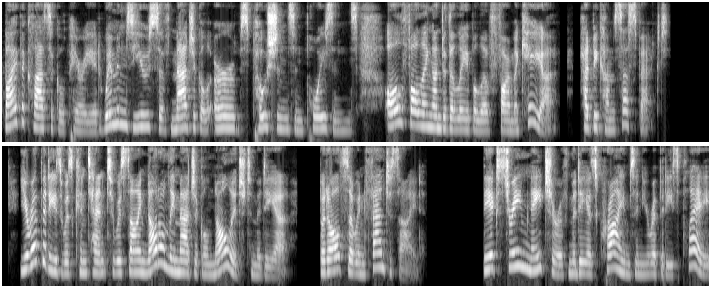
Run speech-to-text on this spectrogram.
By the classical period, women's use of magical herbs, potions, and poisons, all falling under the label of pharmakeia, had become suspect. Euripides was content to assign not only magical knowledge to Medea, but also infanticide. The extreme nature of Medea's crimes in Euripides' play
